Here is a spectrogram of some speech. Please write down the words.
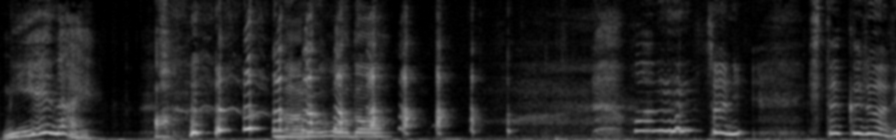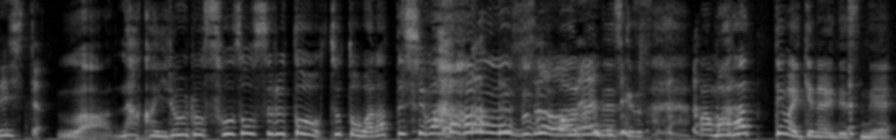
見えない、なるほど。本当に。一苦労でした。うわなんかいろいろ想像するとちょっと笑ってしまう部分もあるんですけどまあ、笑ってはいけないですね。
